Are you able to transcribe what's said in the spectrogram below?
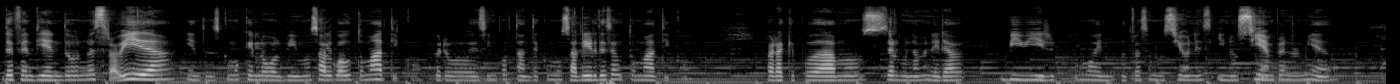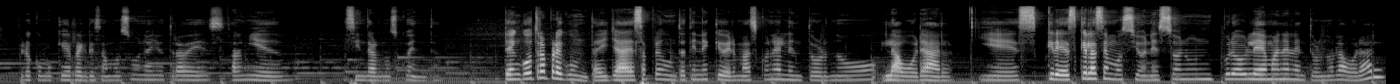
defendiendo nuestra vida y entonces como que lo volvimos algo automático, pero es importante como salir de ese automático para que podamos de alguna manera vivir como en otras emociones y no siempre en el miedo, pero como que regresamos una y otra vez al miedo sin darnos cuenta. Tengo otra pregunta y ya esa pregunta tiene que ver más con el entorno laboral y es, ¿crees que las emociones son un problema en el entorno laboral?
